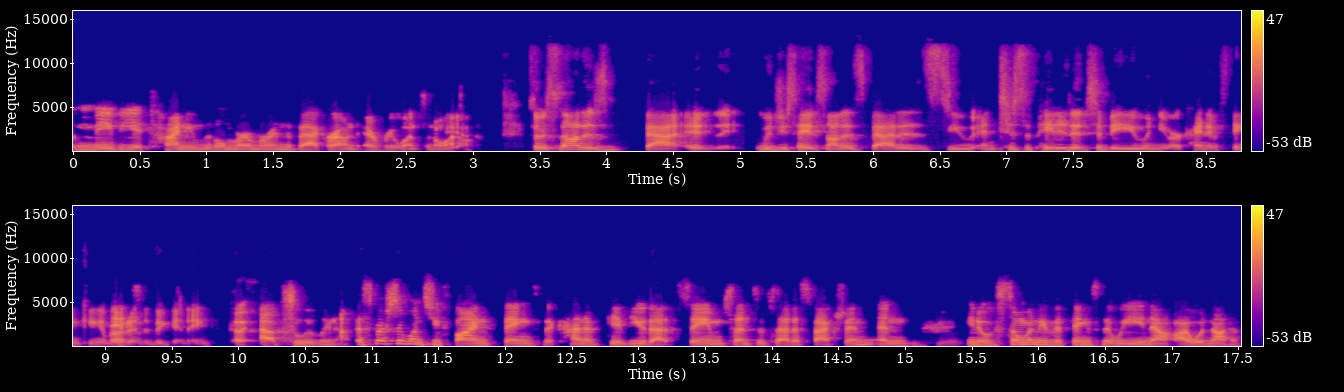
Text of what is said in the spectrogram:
maybe a tiny little murmur in the background every once in a while. Yeah. So it's not as bad it, would you say it's not as bad as you anticipated it to be when you were kind of thinking about It's- it in the beginning Uh, absolutely not. Especially once you find things that kind of give you that same sense of satisfaction. And, you know, so many of the things that we eat now, I would not have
